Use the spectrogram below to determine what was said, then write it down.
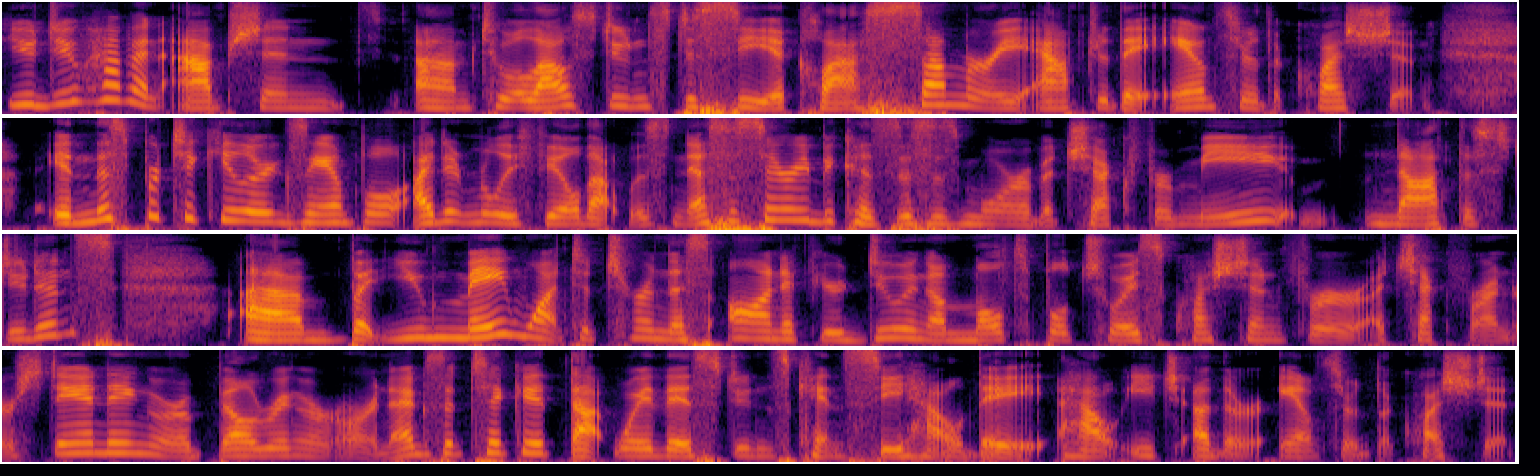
You do have an option um, to allow students to see a class summary after they answer the question. In this particular example, I didn't really feel that was necessary because this is more of a check for me, not the students. Um, but you may want to turn this on if you're doing a multiple choice question for a check for understanding or a bell ringer or an exit ticket. That way the students can see how they how each other answered the question.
